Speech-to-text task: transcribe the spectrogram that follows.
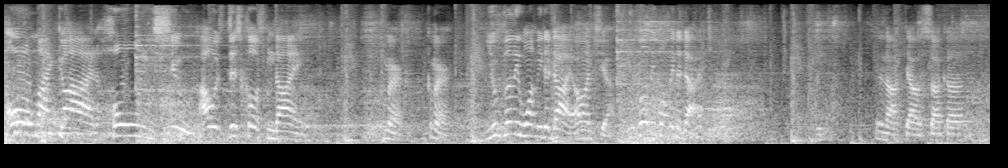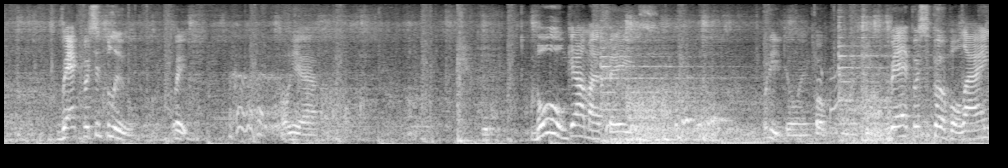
Oh my god. Holy shoot. I was this close from dying. Come here. Come here. You really want me to die, aren't you? You really want me to die. Get knocked out, sucker. Red versus blue. Wait. Oh yeah. Boom! Get out of my face. What are you doing? Oh. Red versus purple, line.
